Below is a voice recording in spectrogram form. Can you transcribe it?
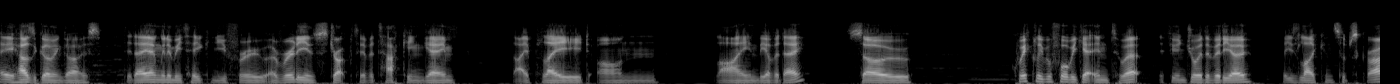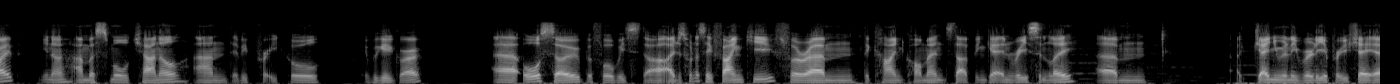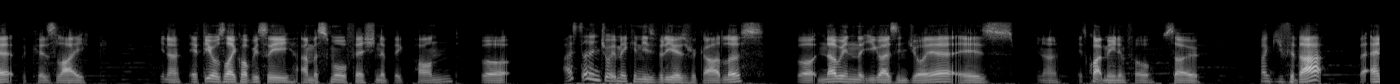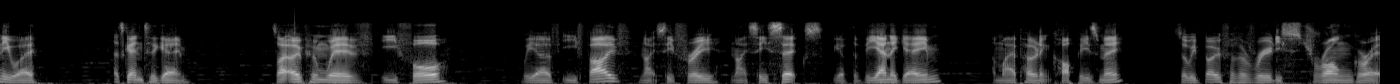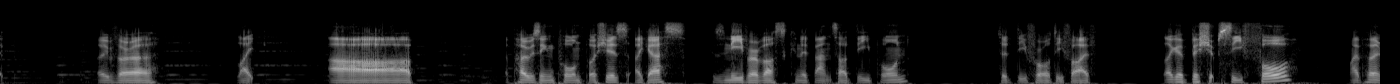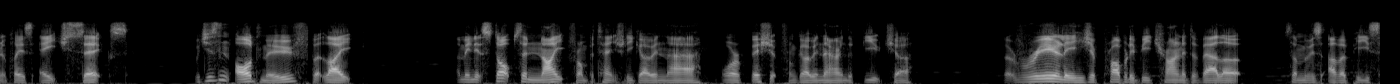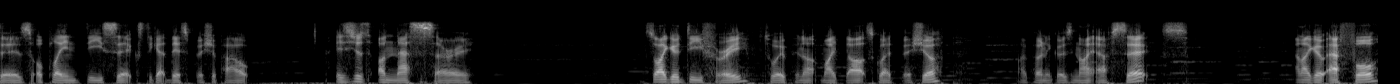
Hey, how's it going guys? Today I'm going to be taking you through a really instructive attacking game that I played online the other day. So, quickly before we get into it, if you enjoy the video, please like and subscribe. You know, I'm a small channel and it'd be pretty cool if we could grow. Uh, also, before we start, I just want to say thank you for um, the kind comments that I've been getting recently. Um, I genuinely really appreciate it because, like, you know, it feels like obviously I'm a small fish in a big pond, but I still enjoy making these videos regardless. But knowing that you guys enjoy it is, you know, it's quite meaningful. So thank you for that. But anyway, let's get into the game. So I open with e4. We have e5, knight c3, knight c6. We have the Vienna game, and my opponent copies me. So we both have a really strong grip over, like, our opposing pawn pushes, I guess, because neither of us can advance our d pawn to d4 or d5. I go bishop c4. My opponent plays h6, which is an odd move, but like, I mean, it stops a knight from potentially going there or a bishop from going there in the future. But really, he should probably be trying to develop some of his other pieces or playing d6 to get this bishop out. It's just unnecessary. So I go d3 to open up my dark squared bishop. My opponent goes knight f6. And I go f4,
